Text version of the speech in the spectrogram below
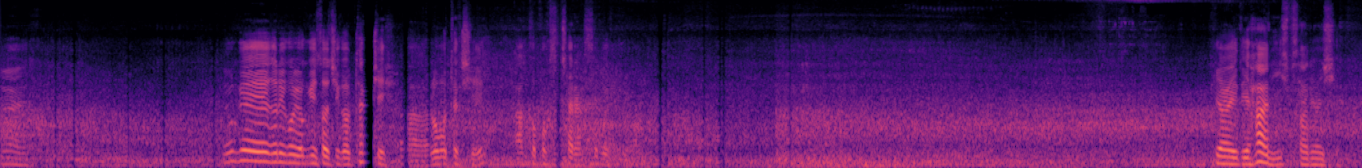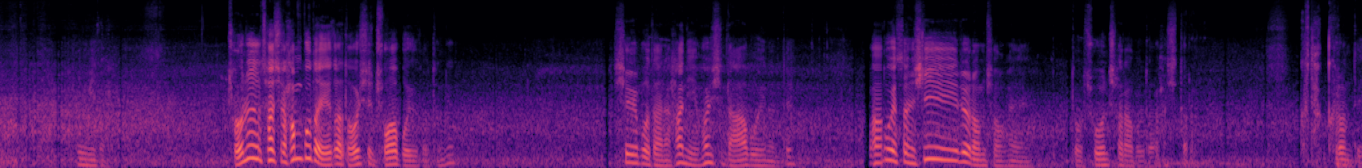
네. 요게 그리고 여기서 지금 택시 아, 로봇 택시 아크폭스 차량 쓰고 있고요. BID 한 24년식입니다. 저는 사실 한보다 얘가 더 훨씬 좋아 보이거든요. 실보다는 한이 훨씬 나아 보이는데 한국에서는 실을 엄청 해. 또 좋은 차라고들 하시더라고요. 그닥 그런데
